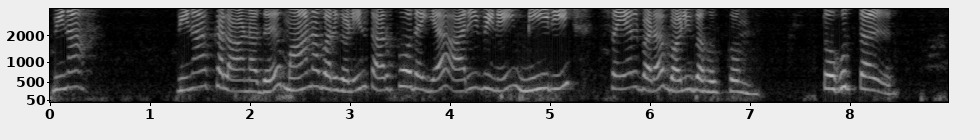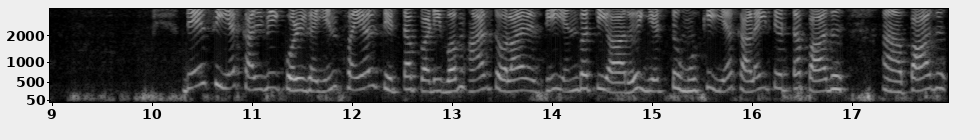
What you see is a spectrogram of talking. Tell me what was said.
வினா வினாக்களானது மாணவர்களின் தற்போதைய அறிவினை மீறி செயல்பட வழிவகுக்கும். தொகுத்தல். தேசிய கல்விக் கொள்கையின் செயல் திட்ட படிவம் ஆயிரத்தி தொள்ளாயிரத்தி எண்பத்தி ஆறு எட்டு முக்கிய கலைத்திட்ட பாது பாது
